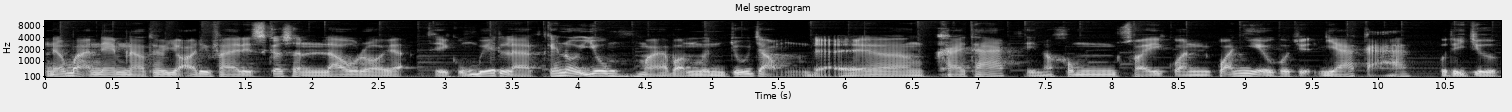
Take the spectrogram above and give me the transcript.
nếu mà anh em nào theo dõi DeFi discussion lâu rồi á, thì cũng biết là cái nội dung mà bọn mình chú trọng để ờ, khai thác thì nó không xoay quanh quá nhiều câu chuyện giá cả của thị trường,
